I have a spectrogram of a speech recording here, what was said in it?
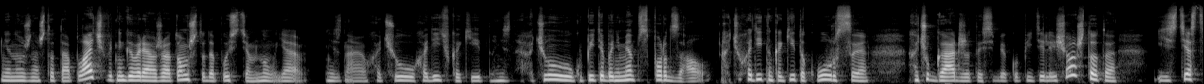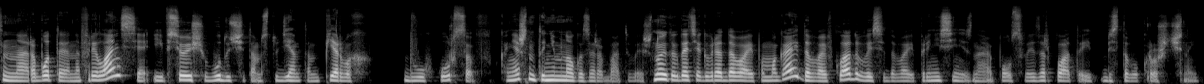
мне нужно что-то оплачивать, не говоря уже о том, что, допустим, ну, я, не знаю, хочу ходить в какие-то, ну, не знаю, хочу купить абонемент в спортзал, хочу ходить на какие-то курсы, хочу гаджеты себе купить или еще что-то. Естественно, работая на фрилансе и все еще будучи там студентом первых двух курсов, конечно, ты немного зарабатываешь. Ну и когда тебе говорят, давай, помогай, давай, вкладывайся, давай, принеси, не знаю, пол своей зарплаты, и без того крошечной.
